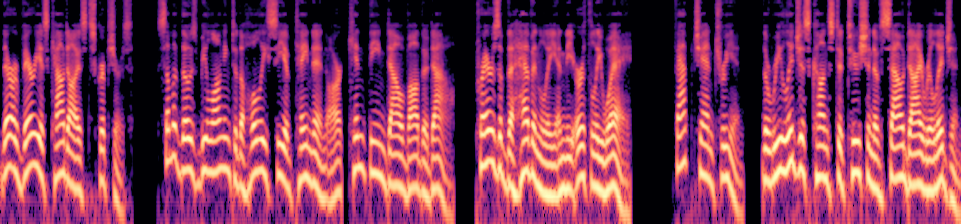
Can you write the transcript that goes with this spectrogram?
There are various Caodaist scriptures. Some of those belonging to the Holy See of Te Nin are, Kin Thien Dao Va the Dao. Prayers of the Heavenly and the Earthly Way, Phap Chan Truyen, The Religious Constitution of Cao Dai Religion,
